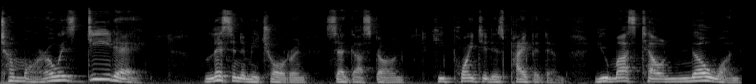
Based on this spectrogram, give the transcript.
Tomorrow is D Day. Listen to me, children, said Gaston. He pointed his pipe at them. You must tell no one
